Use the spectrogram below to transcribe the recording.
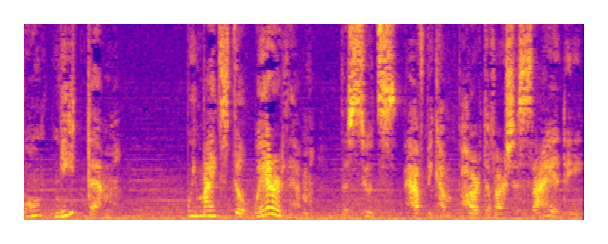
won't need them. We might still wear them. The suits have become part of our society.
